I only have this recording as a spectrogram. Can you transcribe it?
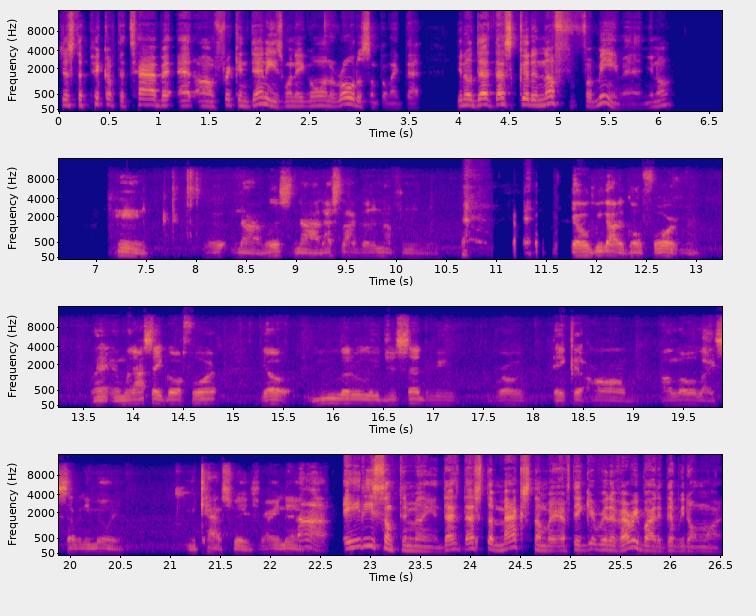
just to pick up the tab at, at um freaking Denny's when they go on the road or something like that. You know that that's good enough for me, man. You know, Hmm. Nah, nah, that's not good enough for me, man. yo, we gotta go for it, man. And when I say go for it, yo, you literally just said to me, bro, they could um unload like 70 million in cap space right now. Nah, 80 something million. That's that's the max number if they get rid of everybody that we don't want.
